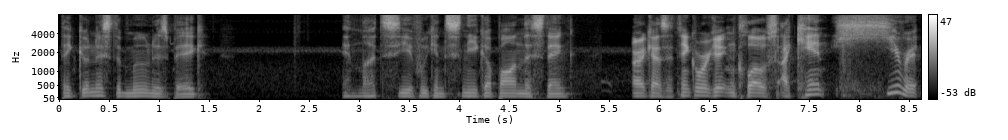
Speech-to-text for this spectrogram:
Thank goodness the moon is big. And let's see if we can sneak up on this thing. All right, guys, I think we're getting close. I can't hear it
